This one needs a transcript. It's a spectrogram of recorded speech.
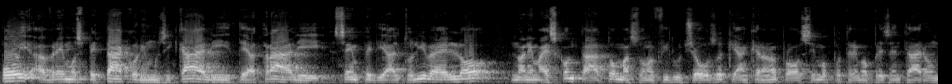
Poi avremo spettacoli musicali, teatrali, sempre di alto livello, non è mai scontato, ma sono fiducioso che anche l'anno prossimo potremo presentare un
